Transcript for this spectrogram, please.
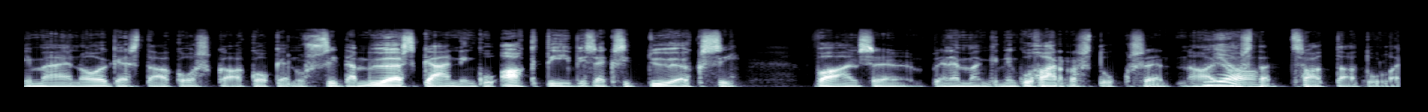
niin mä en oikeastaan koskaan kokenut sitä myöskään niin kuin aktiiviseksi työksi, vaan sen enemmänkin niin kuin harrastuksena, Joo. josta saattaa tulla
